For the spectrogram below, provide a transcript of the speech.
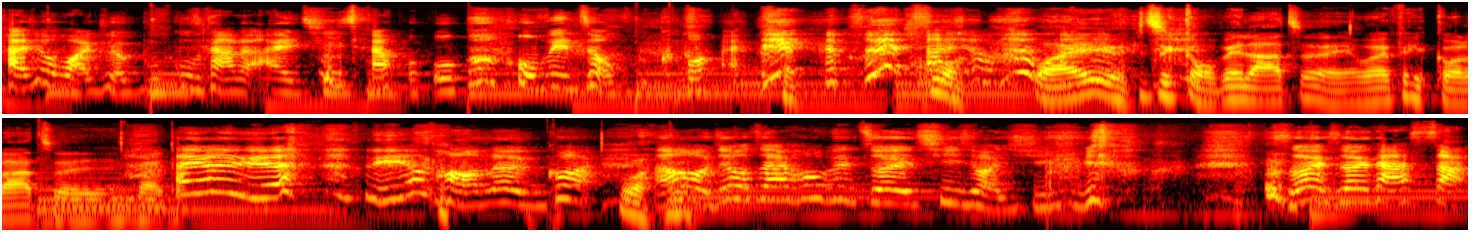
他就完全不顾他的爱妻在后后面走不快。我我还有一只狗被拉追，我还被狗拉追，你看哎呦，你的你又跑得很快，然后我就在后面追得气喘吁吁，所以所以他上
